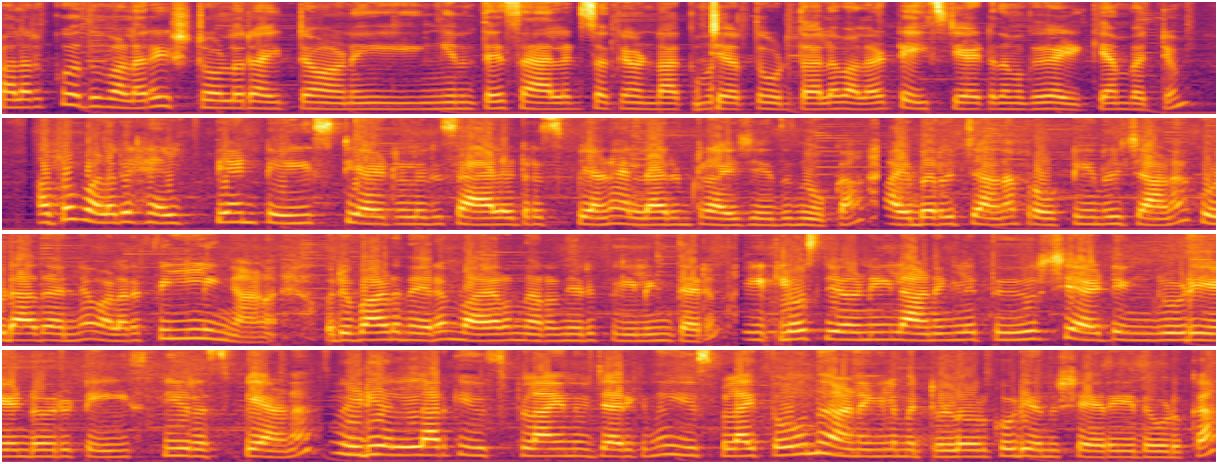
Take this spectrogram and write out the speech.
പലർക്കും അത് വളരെ ഇഷ്ടമുള്ളൊരു ഐറ്റമാണ്. ഇങ്ങനത്തെ സാലഡ്സ് ഒക്കെ ഉണ്ടാക്കുമ്പോൾ ചേർത്ത് കൊടുത്താൽ വളരെ ടേസ്റ്റി ആയിട്ട് നമുക്ക് കഴിക്കാൻ പറ്റും. അപ്പോൾ വളരെ ഹെൽത്തി ആൻഡ് ടേസ്റ്റി ആയിട്ടുള്ള ഒരു സാലഡ് റെസിപ്പിയാണ് എല്ലാവരും ട്രൈ ചെയ്ത് നോക്കാം. ഫൈബർ റിച്ച് ആണ് പ്രോട്ടീൻ റിച്ച് ആണ് കൂടാതെ തന്നെ വളരെ ഫില്ലിംഗ് ആണ്. ഒരുപാട് നേരം വയർ നിറഞ്ഞൊരു ഫീലിംഗ് തരും. വെയിറ്റ് ലോസ് ജേർണിയിലാണെങ്കിൽ തീർച്ചയായിട്ടും ഇൻക്ലൂഡ് ചെയ്യേണ്ട ഒരു ടേസ്റ്റി റെസിപ്പിയാണ് വീഡിയോ എല്ലാവർക്കും യൂസ്ഫുൾ ആയി എന്ന് വിചാരിക്കുന്നു. യൂസ്ഫുൾ ആയി തോന്നുകയാണെങ്കിൽ മറ്റുള്ളവർ കൂടി ഒന്ന് ഷെയർ ചെയ്ത് കൊടുക്കുക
